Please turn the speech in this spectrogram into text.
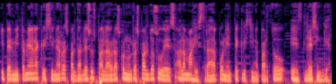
Y permítame, Ana Cristina, respaldarle sus palabras con un respaldo a su vez a la magistrada ponente Cristina Parto Lessinger.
